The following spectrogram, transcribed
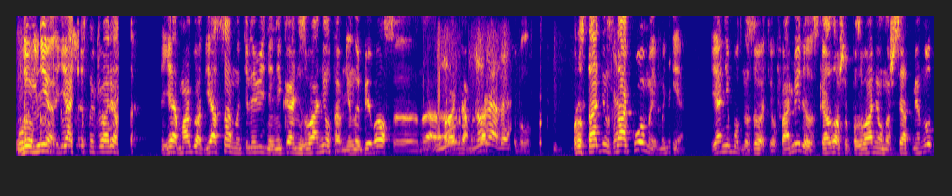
Ну, мне, я, честно говоря, я могу, я сам на телевидении никогда не звонил, там не набивался на Ну, программу. ну Так да, да. было. Просто один знакомый мне, я не буду называть его фамилию, сказал, что позвонил на 60 минут,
